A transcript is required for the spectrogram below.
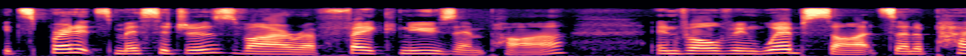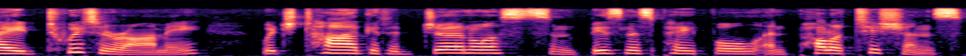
It spread its messages via a fake news empire involving websites and a paid Twitter army which targeted journalists and business people and politicians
